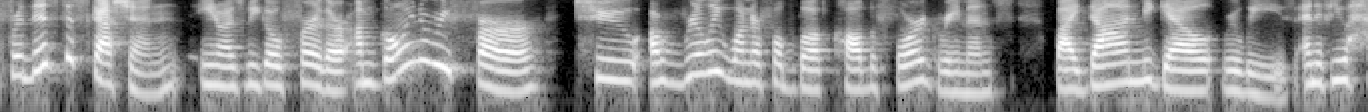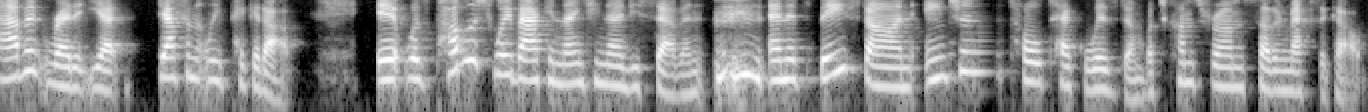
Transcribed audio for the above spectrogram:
for this discussion, you know, as we go further, I'm going to refer to a really wonderful book called The Four Agreements by Don Miguel Ruiz. And if you haven't read it yet, definitely pick it up. It was published way back in 1997, and it's based on ancient Toltec wisdom, which comes from southern Mexico.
